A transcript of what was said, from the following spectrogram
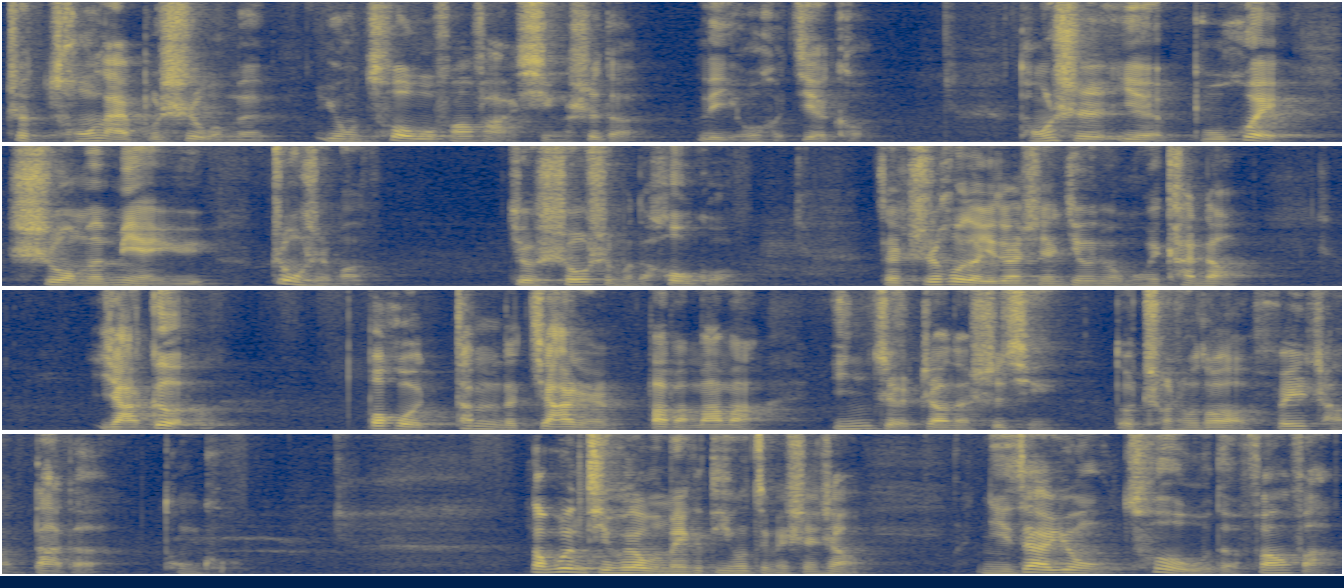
这从来不是我们用错误方法行事的理由和借口，同时也不会使我们免于种什么。就收什么的后果，在之后的一段时间经历，我们会看到雅各，包括他们的家人，爸爸妈妈，因着这样的事情，都承受到了非常大的痛苦。那问题回到我们每个弟兄姊妹身上，你在用错误的方法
